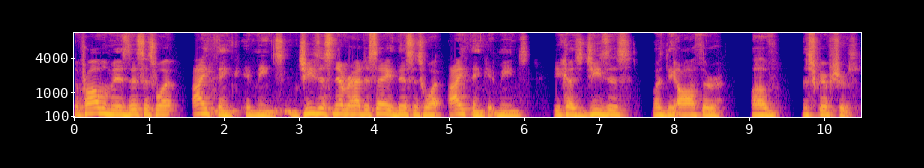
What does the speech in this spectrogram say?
The problem is, this is what I think it means. Jesus never had to say, this is what I think it means, because Jesus was the author of the scriptures.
